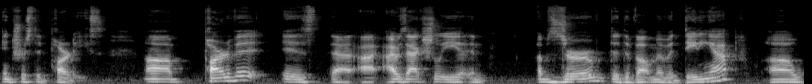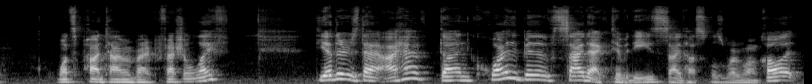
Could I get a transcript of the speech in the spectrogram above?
interested parties. Uh, part of it is that I, I was actually in, observed the development of a dating app uh, once upon a time in my professional life. The other is that I have done quite a bit of side activities, side hustles, whatever you want to call it,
